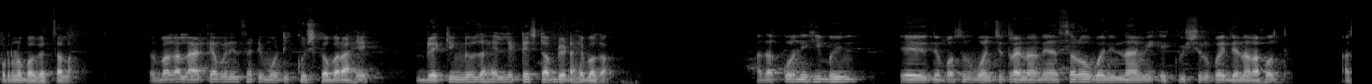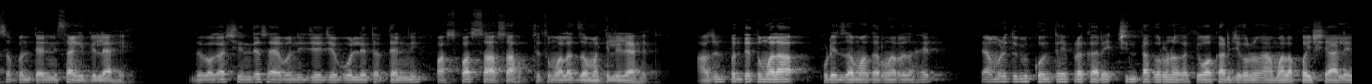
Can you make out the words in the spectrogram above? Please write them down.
पूर्ण बघत चला. तर बघा लाडक्या बहिणींसाठी मोठी खुशखबर आहे. ब्रेकिंग न्यूज आहे लेटेस्ट अपडेट आहे बघा. आता कोणीही बहीण या योजनेपासून वंचित राहणार नाही सर्व बहिणींना आम्ही एकवीसशे रुपये देणार आहोत. असं पण त्यांनी सांगितलेलं आहे. जर बघा शिंदे साहेबांनी जे जे बोलले तर त्यांनी पाच पाच सहा सहा हप्ते तुम्हाला जमा केलेले आहेत. अजून पण ते तुम्हाला पुढे जमा करणारच आहेत. त्यामुळे तुम्ही कोणत्याही प्रकारे चिंता करू नका किंवा काळजी करू नका. आम्हाला पैसे आले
